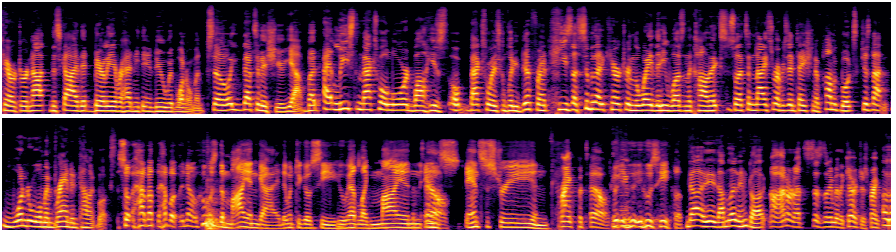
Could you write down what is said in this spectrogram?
character, not this guy that barely ever had anything to do with Wonder Woman. So that's an issue, yeah. But at least Maxwell Lord, while his oh, backstory is completely different, he's a sympathetic character in the way that he was in the comics. So that's a nice representation of comic books, just not Wonder Woman branded comic books. So how about the, how about you know who was the Mayan guy they went to go see who had like Mayan ans- ancestry and Frank Patel. who, who- who's he? Hello. No, I'm letting him talk. No, I don't know. That says the name of the character is Frank Oh,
